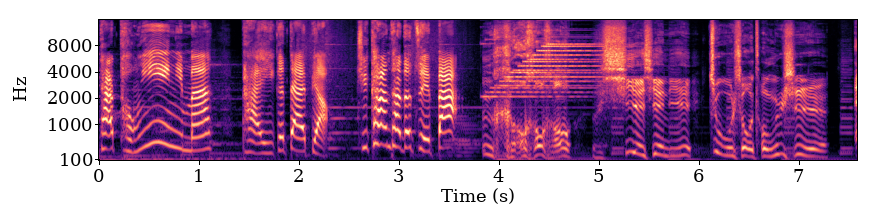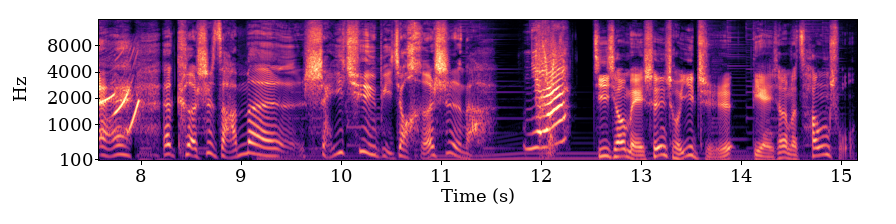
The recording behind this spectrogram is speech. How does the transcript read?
他同意你们派一个代表去看他的嘴巴。好，好，好，谢谢你，助手同事。哎，可是咱们谁去比较合适呢？你来。姬小美伸手一指，点向了仓鼠。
